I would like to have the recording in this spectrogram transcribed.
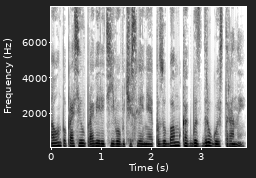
а он попросил проверить его вычисления по зубам как бы с другой стороны.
